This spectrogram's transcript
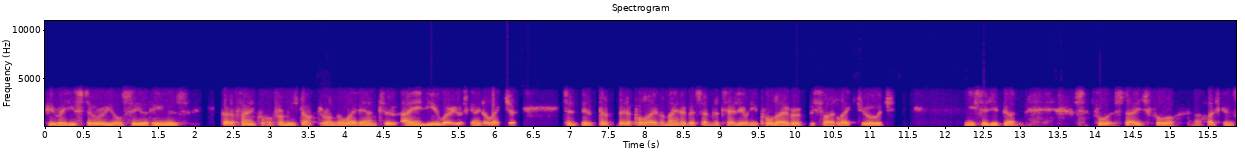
if you read his story, you'll see that he was got a phone call from his doctor on the way down to ANU where he was going to lecture. He Said, better, better pull over, mate. I've got something to tell you. And he pulled over beside Lake George. He said, you've got four, stage four uh, Hodgkin's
